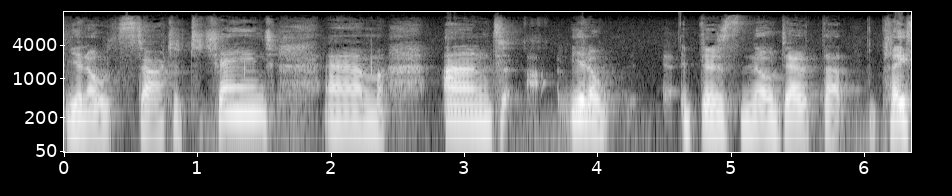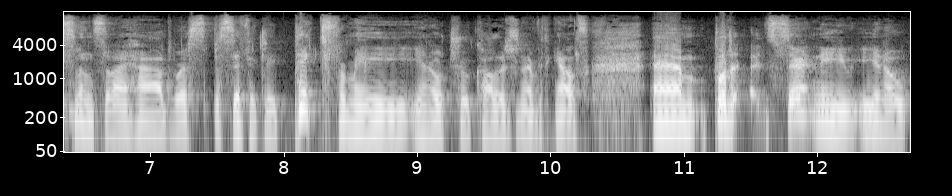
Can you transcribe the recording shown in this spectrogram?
you know, started to change. Um, and, you know, there's no doubt that the placements that I had were specifically picked for me, you know, through college and everything else. Um, but certainly, you know,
